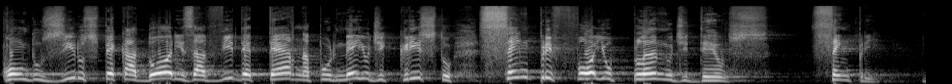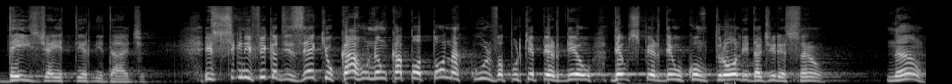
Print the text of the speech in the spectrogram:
Conduzir os pecadores à vida eterna por meio de Cristo sempre foi o plano de Deus. Sempre, desde a eternidade. Isso significa dizer que o carro não capotou na curva porque perdeu, Deus perdeu o controle da direção. Não.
